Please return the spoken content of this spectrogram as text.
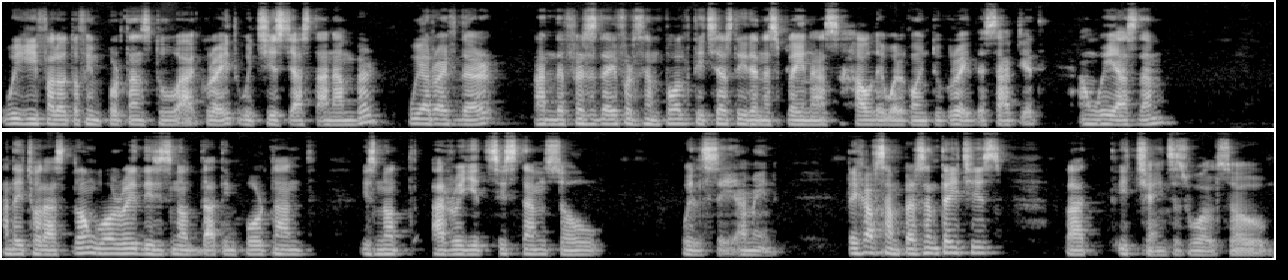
we give a lot of importance to a grade, which is just a number. We arrived there, and the first day, for example, teachers didn't explain us how they were going to grade the subject, and we asked them, and they told us, "Don't worry, this is not that important. It's not a rigid system, so we'll see." I mean, they have some percentages, but it changes as well, so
